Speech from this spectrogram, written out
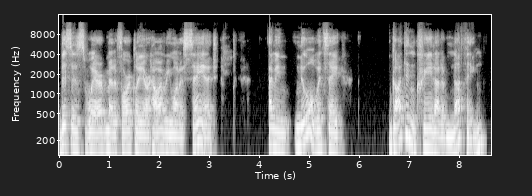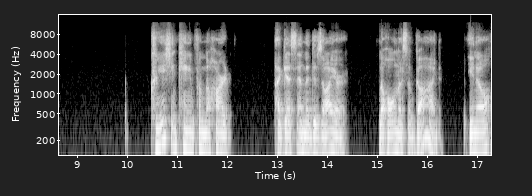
this is where metaphorically or however you want to say it. I mean, Newell would say, God didn't create out of nothing. Creation came from the heart, I guess, and the desire the wholeness of God, you know?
